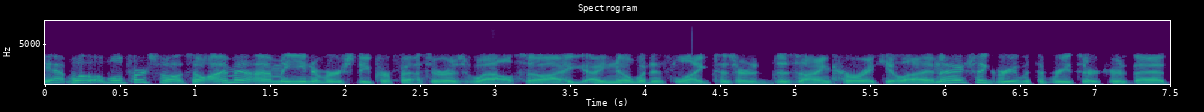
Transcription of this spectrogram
Yeah, well, well, first of all, so I'm a, I'm a university professor as well, so I, I know what it's like to sort of design curricula, and I actually agree with the researcher that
